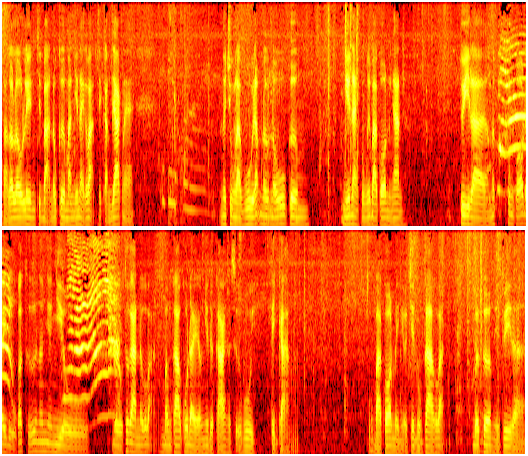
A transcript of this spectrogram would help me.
toàn lâu lâu lên trên bản nấu cơm ăn như này các bạn. Cái cảm giác này. Nói chung là vui lắm nấu nấu cơm như thế này cùng với bà con mình ăn. Tuy là nó không có đầy đủ các thứ nó như nhiều đồ thức ăn đâu các bạn. Mâm cao cô đầy đâu như được cái thật sự vui tình cảm của bà con mình ở trên vùng cao các bạn. Bữa cơm thì tuy là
